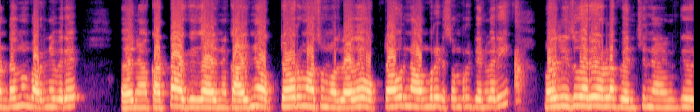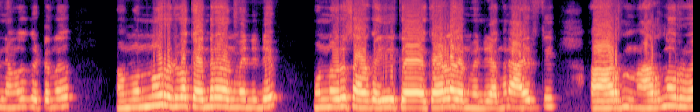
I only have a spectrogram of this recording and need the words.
ഉണ്ടെന്നും പറഞ്ഞവര് കട്ടാക്കി. കഴിഞ്ഞ കഴിഞ്ഞ ഒക്ടോബർ മാസം മുതൽ അതായത് ഒക്ടോബർ നവംബർ ഡിസംബർ ജനുവരി മുതൽ ഇതുവരെയുള്ള പെൻഷൻ എനിക്ക് ഞങ്ങൾക്ക് കിട്ടുന്നത് മുന്നൂറ് രൂപ കേന്ദ്ര ഗവൺമെന്റിന്റെയും മുന്നൂറ് ഈ കേരള ഗവൺമെന്റിന്റെ അങ്ങനെ ആയിരത്തി അറു- അറുന്നൂറ് രൂപ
